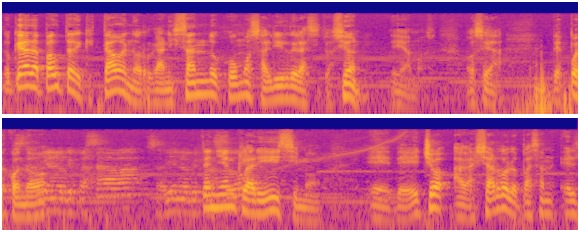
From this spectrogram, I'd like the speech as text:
Lo que da la pauta de que estaban organizando cómo salir de la situación, digamos. O sea, después cuando... Sabían lo que pasaba, sabían lo que Tenían clarísimo. Eh, de hecho, a Gallardo lo pasan... El,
